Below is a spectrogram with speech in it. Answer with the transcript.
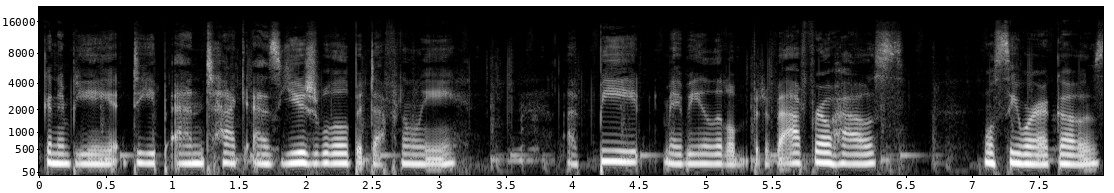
It's going to be deep and tech as usual, but definitely a beat, maybe a little bit of Afro house. We'll see where it goes.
